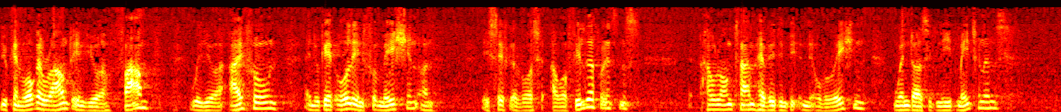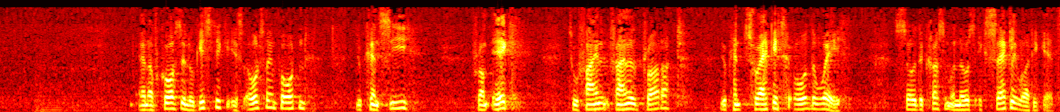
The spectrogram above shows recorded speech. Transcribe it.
You can walk around in your farm with your iPhone and you get all the information on, if it was our filter, for instance, how long time have it been in operation, when does it need maintenance. And of course, the logistic is also important. You can see from egg to final, product, you can track it all the way. So the customer knows exactly what he gets,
